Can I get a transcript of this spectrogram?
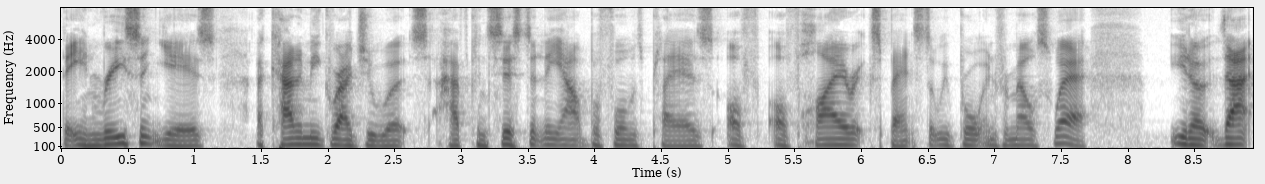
that in recent years, academy graduates have consistently outperformed players of, of higher expense that we brought in from elsewhere. You know, that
